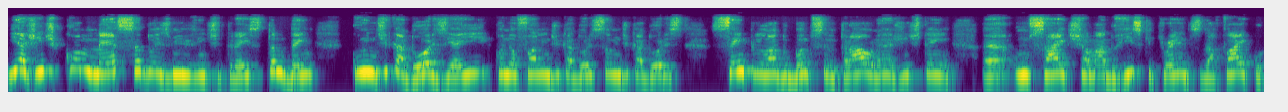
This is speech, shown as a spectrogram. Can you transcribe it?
E a gente começa 2023 também com indicadores, e aí, quando eu falo indicadores, são indicadores sempre lá do Banco Central, né? A gente tem é, um site chamado Risk Trends da FICO,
